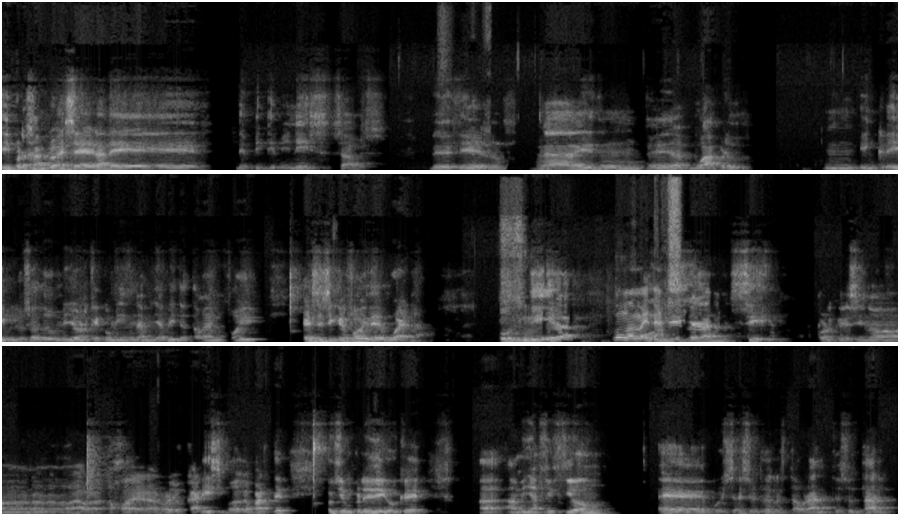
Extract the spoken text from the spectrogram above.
e por exemplo, ese era de de pitiminís, sabes? De decir, ai, eh, buah, pero mm, increíble, o sea, do mellor que comín na miña vida tamén foi, ese sí que foi de, bueno, un hmm. día... un homenaxe. Un día, sí, porque si no, no, no, no, joder, era rollo carísimo. Que aparte, eu sempre digo que a, a miña afición é, eh, pois, pues, esos de restaurantes ou tal,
